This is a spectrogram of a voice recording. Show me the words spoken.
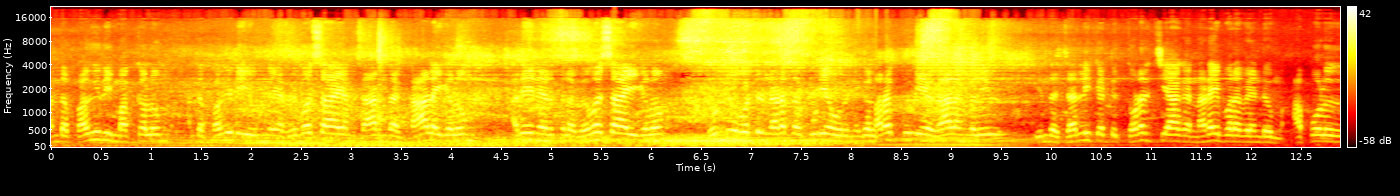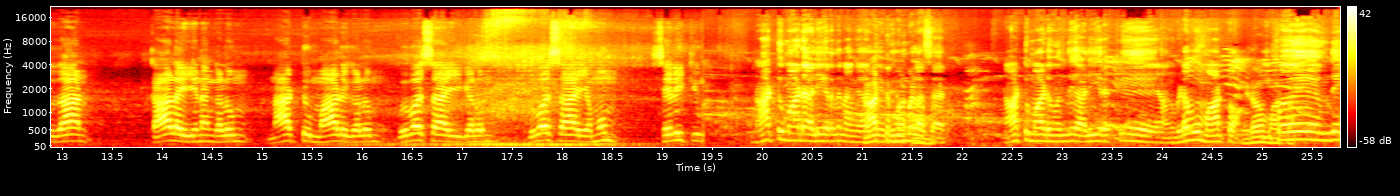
அந்த பகுதி மக்களும் அந்த பகுதியுடைய விவசாயம் சார்ந்த காளைகளும் அதே நேரத்தில் விவசாயிகளும் ஒன்றுபட்டு நடத்தக்கூடிய ஒரு நிகழ்வு. வரக்கூடிய காலங்களில் இந்த ஜல்லிக்கட்டு தொடர்ச்சியாக நடைபெற வேண்டும். அப்பொழுதுதான் காளை இனங்களும் நாட்டு மாடுகளும் விவசாயிகளும் விவசாயமும் செழிக்கும். நாட்டு மாடு அழியறத நாங்கள் விரும்பல சார். நாட்டு மாடு வந்து அழியறக்கு நாங்கள் விடவும் மாட்டோம். இப்போவே வந்து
